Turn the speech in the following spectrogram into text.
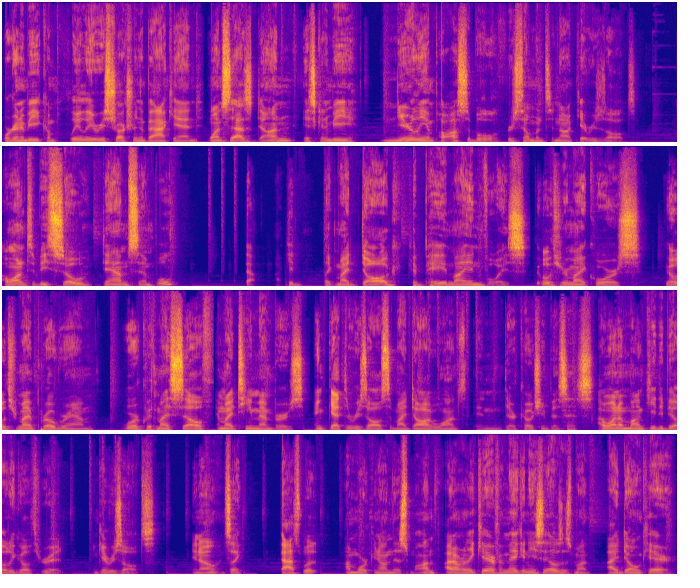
We're going to be completely restructuring the back end. Once that's done, it's going to be nearly impossible for someone to not get results. I want it to be so damn simple that I could like my dog could pay my invoice, go through my course, go through my program, work with myself and my team members and get the results that my dog wants in their coaching business. I want a monkey to be able to go through it and get results. You know, it's like that's what I'm working on this month. I don't really care if I make any sales this month. I don't care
